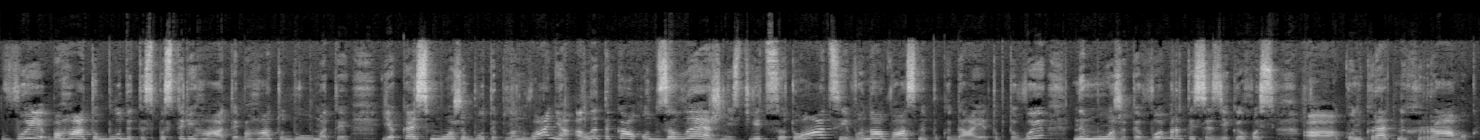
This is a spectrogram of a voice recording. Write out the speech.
ви багато будете спостерігати, багато думати, якесь може бути планування, але така от залежність від ситуації, вона вас не покидає. Тобто ви не можете вибратися з якихось а, конкретних рамок.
